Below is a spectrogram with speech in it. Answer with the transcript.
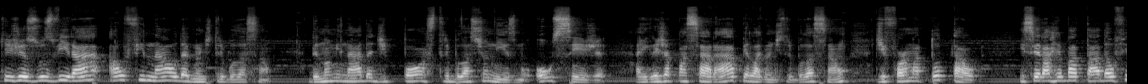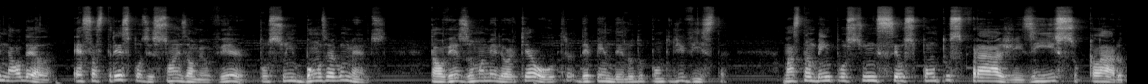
que Jesus virá ao final da grande tribulação, denominada de pós-tribulacionismo, ou seja, a igreja passará pela grande tribulação de forma total e será arrebatada ao final dela. Essas três posições, ao meu ver, possuem bons argumentos, talvez uma melhor que a outra, dependendo do ponto de vista, mas também possuem seus pontos frágeis, e isso, claro,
